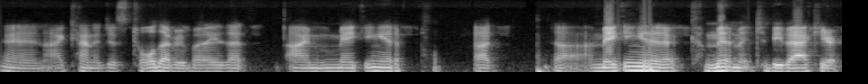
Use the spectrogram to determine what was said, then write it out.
And I kind of just told everybody that I'm making it a, a uh, making it a commitment to be back here.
